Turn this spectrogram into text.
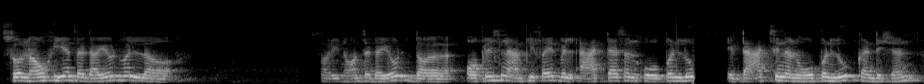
So now here the diode will uh, sorry not the diode. The operational amplifier will act as an open loop. It acts in an open loop condition.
